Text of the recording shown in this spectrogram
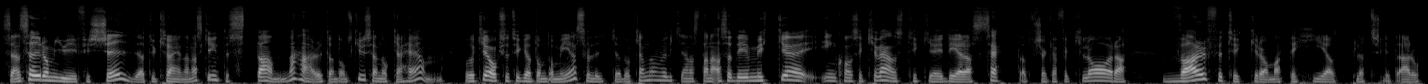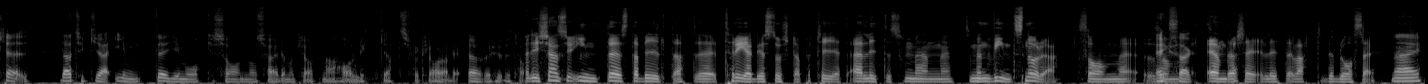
Sen säger de ju i och för sig att ukrainarna ska ju inte stanna här utan de ska ju sen åka hem. Och då kan jag också tycka att om de är så lika då kan de väl lika gärna stanna. Alltså det är mycket inkonsekvens tycker jag i deras sätt att försöka förklara varför tycker de att det helt plötsligt är okej? Där tycker jag inte Jimmie Åkesson och Sverigedemokraterna har lyckats förklara det Men överhuvudtaget. det känns ju inte stabilt att eh, tredje största partiet är lite som en, som en vindsnurra som, som Exakt. ändrar sig lite vart det blåser. Nej,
